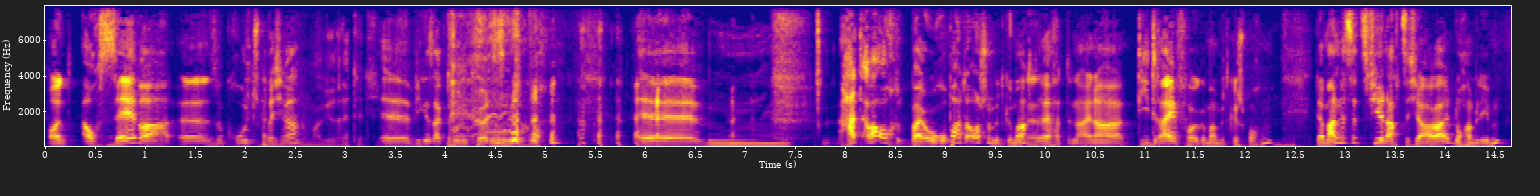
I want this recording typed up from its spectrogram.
Und auch selber äh, Synchronsprecher. Nochmal gerettet hier. äh, wie gesagt, Tony Curtis gesprochen. ähm, hat aber auch, bei Europa hat er auch schon mitgemacht. Er hat in einer Die drei Folge mal mitgesprochen. Der Mann ist jetzt 84 Jahre alt, noch am Leben.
